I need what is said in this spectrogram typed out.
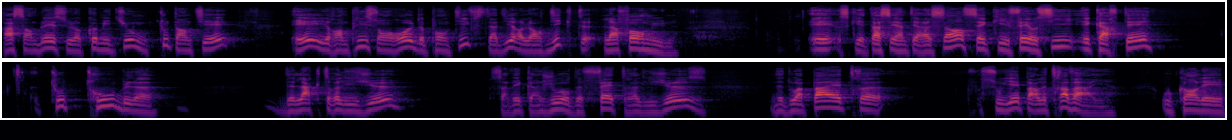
rassemblé sur le comitium tout entier, et il remplit son rôle de pontife, c'est-à-dire leur dicte la formule. Et ce qui est assez intéressant, c'est qu'il fait aussi écarter tout trouble de l'acte religieux, vous savez qu'un jour de fête religieuse ne doit pas être souillé par le travail, ou quand les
